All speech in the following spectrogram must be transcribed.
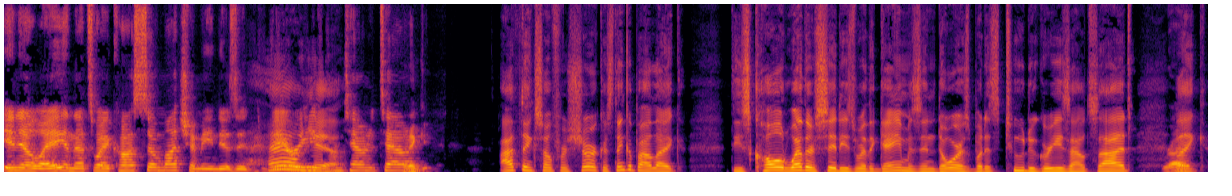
in la and that's why it costs so much i mean does it Hell vary yeah. from town to I town think I think so for sure. Because think about like these cold weather cities where the game is indoors, but it's two degrees outside. right. Like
